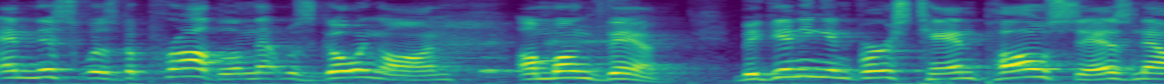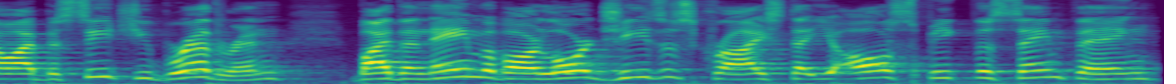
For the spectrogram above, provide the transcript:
and this was the problem that was going on among them. Beginning in verse 10, Paul says, Now I beseech you, brethren, by the name of our Lord Jesus Christ, that ye all speak the same thing,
